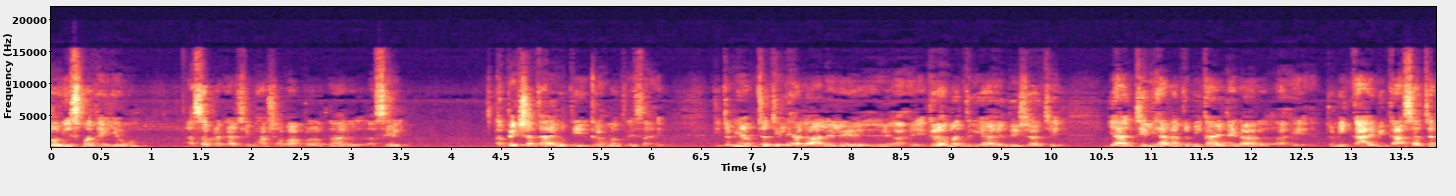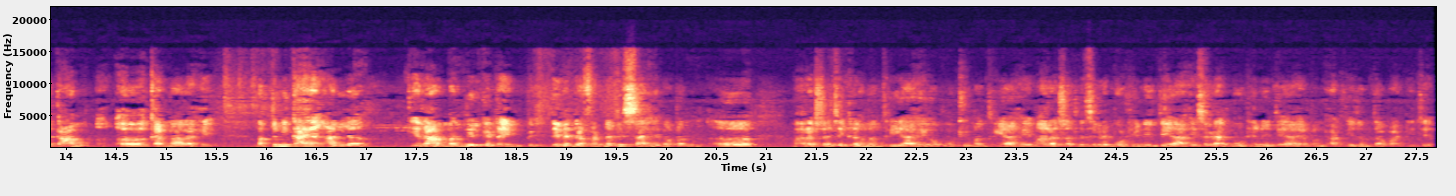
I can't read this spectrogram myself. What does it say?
चोवीसमध्ये येऊन अशा प्रकारची भाषा वापरणार असेल अपेक्षा काय होती गृहमंत्री साहेब? की तुम्ही आमच्या जिल्ह्याला आलेले आहे गृहमंत्री आहे देशाचे या जिल्ह्याला तुम्ही काय देणार आहे? तुम्ही काय विकासाचं काम करणार आहे? मग तुम्ही काय आणलं? की राम मंदिर के टाइम पे. देवेंद्र फडणवीस साहेब आपण महाराष्ट्राचे गृहमंत्री आहे उपमुख्यमंत्री आहे महाराष्ट्रातले सगळे मोठे नेते आहे सगळ्यात मोठे नेते आहे आपण भारतीय जनता पार्टीचे.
